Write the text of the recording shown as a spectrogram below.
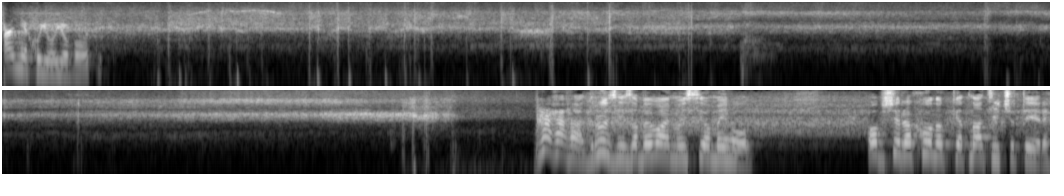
А нехуй уйобуватись. Ха-ха-ха, друзі, забиваємо сьомий гол. Общий рахунок 15-4.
